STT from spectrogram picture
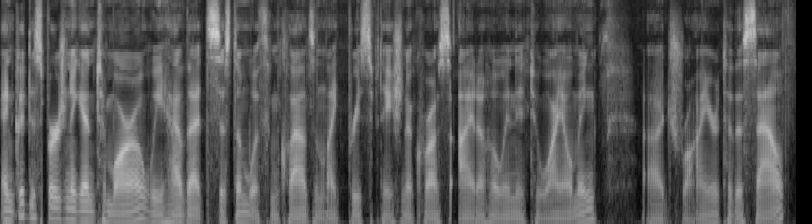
And good dispersion again tomorrow. We have that system with some clouds and light precipitation across Idaho and into Wyoming. Uh, drier to the south.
